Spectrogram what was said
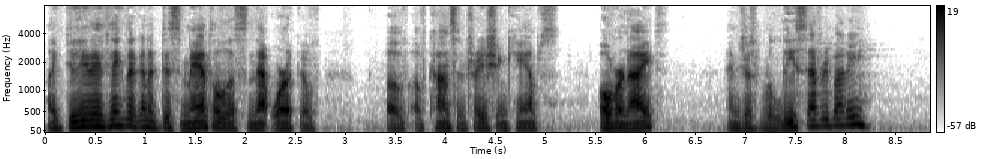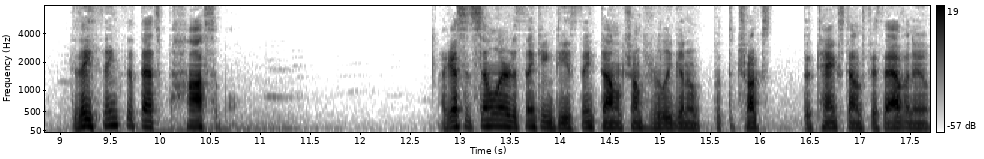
Like, do they think they're going to dismantle this network of, of, of concentration camps overnight and just release everybody? Do they think that that's possible? I guess it's similar to thinking, do you think Donald Trump's really going to put the trucks, the tanks down Fifth Avenue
